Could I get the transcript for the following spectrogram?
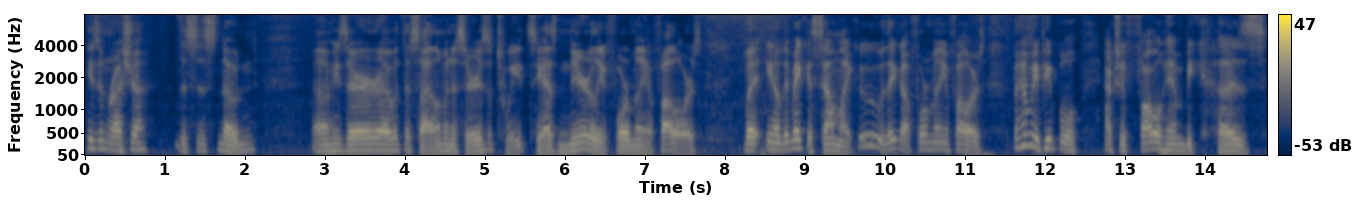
he's in Russia. This is Snowden. Um, he's there uh, with Asylum in a series of tweets. He has nearly four million followers, but you know they make it sound like ooh they got four million followers. But how many people actually follow him because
